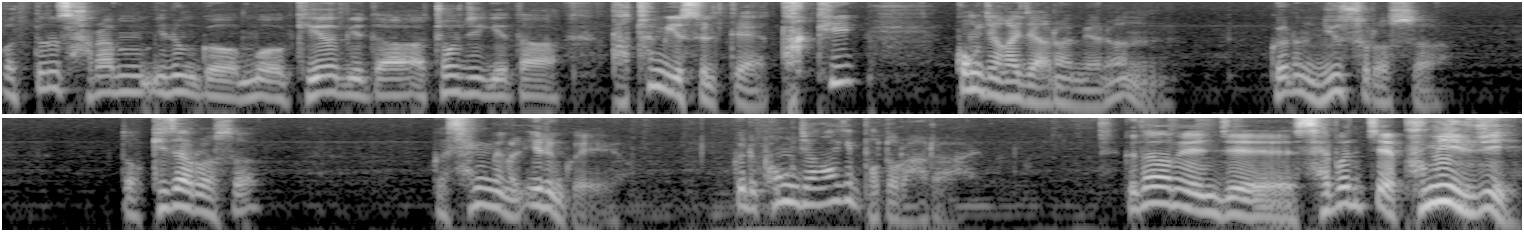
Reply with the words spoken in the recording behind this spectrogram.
어떤 사람 이런 거 뭐 기업이다, 조직이다 다툼이 있을 때 특히 공정하지 않으면은 그는 뉴스로서 또 기자로서 그 생명을 잃은 거예요. 그리고 공정하게 보도를 하라. 그 다음에 이제 세 번째 품위 유지.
